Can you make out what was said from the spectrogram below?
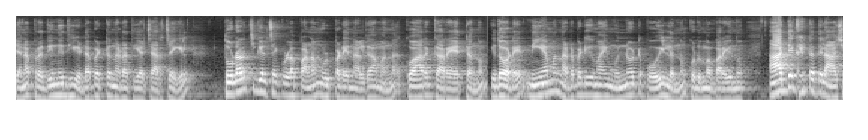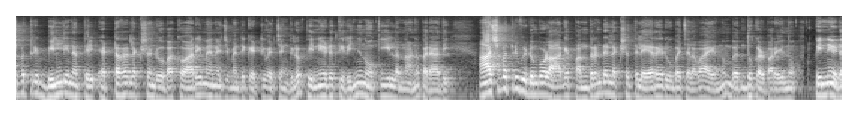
ജനപ്രതിനിധി ഇടപെട്ട് നടത്തിയ ചർച്ചയിൽ തുടർ ചികിത്സയ്ക്കുള്ള പണം ഉൾപ്പെടെ നൽകാമെന്ന് ക്വാറിക്കാർ ഏറ്റെന്നും ഇതോടെ നിയമ നടപടിയുമായി മുന്നോട്ട് പോയില്ലെന്നും കുടുംബം പറയുന്നു. ആദ്യഘട്ടത്തിൽ ആശുപത്രി ബില്ലിനത്തിൽ എട്ടര ലക്ഷം രൂപ ക്വാറി മാനേജ്മെന്റ് കെട്ടിവെച്ചെങ്കിലും പിന്നീട് തിരിഞ്ഞു നോക്കിയില്ലെന്നാണ് പരാതി. ആശുപത്രി വിടുമ്പോൾ ആകെ പന്ത്രണ്ട് ലക്ഷത്തിലേറെ രൂപ ചെലവായെന്നും ബന്ധുക്കൾ പറയുന്നു. പിന്നീട്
